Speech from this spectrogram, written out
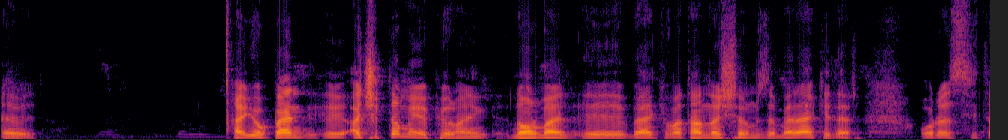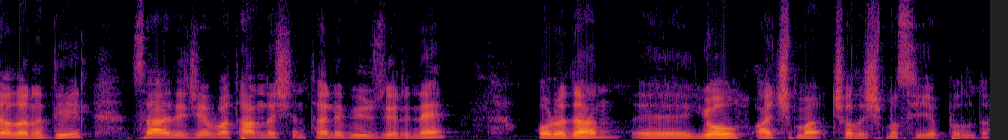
Evet. Ha yok ben e, açıklama yapıyorum. Hani normal e, belki vatandaşlarımız da merak eder. Orası sit alanı değil. Sadece vatandaşın talebi üzerine oradan e, yol açma çalışması yapıldı.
